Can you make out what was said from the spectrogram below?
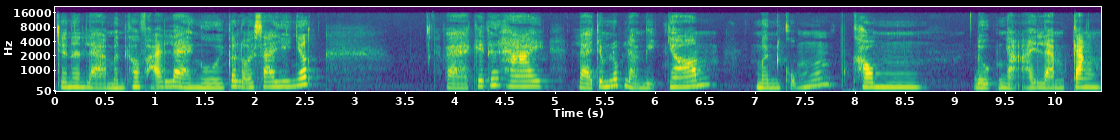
cho nên là mình không phải là người có lỗi sai duy nhất và cái thứ hai là trong lúc làm việc nhóm, mình cũng không được ngại làm căng.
